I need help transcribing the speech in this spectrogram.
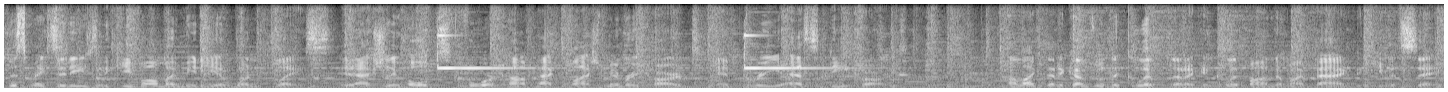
This makes it easy to keep all my media in one place. It actually holds four compact flash memory cards and three SD cards. I like that it comes with a clip that I can clip onto my bag to keep it safe.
